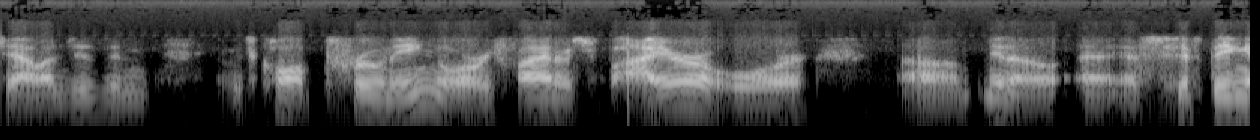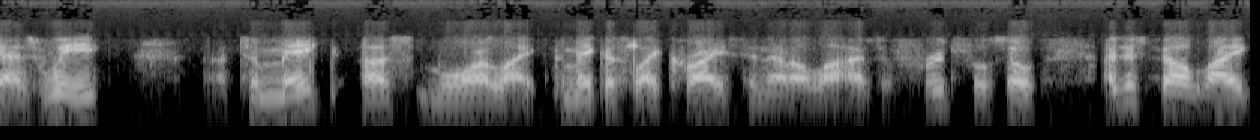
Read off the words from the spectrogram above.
challenges, and it's called pruning or refiner's fire or um, you know, uh, sifting as wheat uh, to make us more like, to make us like Christ and that our lives are fruitful. So I just felt like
